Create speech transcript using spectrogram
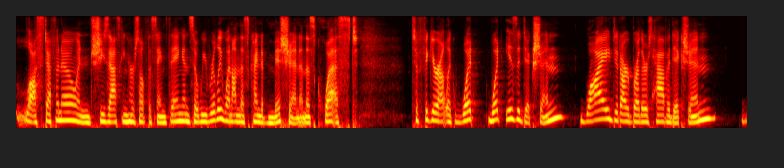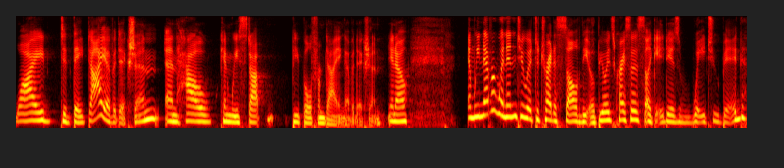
lost Stefano and she's asking herself the same thing. And so we really went on this kind of mission and this quest to figure out like what what is addiction? Why did our brothers have addiction? Why did they die of addiction? And how can we stop people from dying of addiction you know? And we never went into it to try to solve the opioids crisis. Like it is way too big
